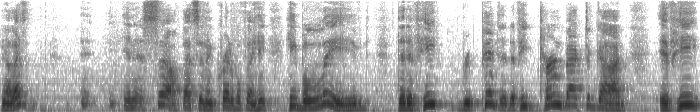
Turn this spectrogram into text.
Now, that's in itself, that's an incredible thing. He, he believed that if he repented, if he turned back to God, if he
